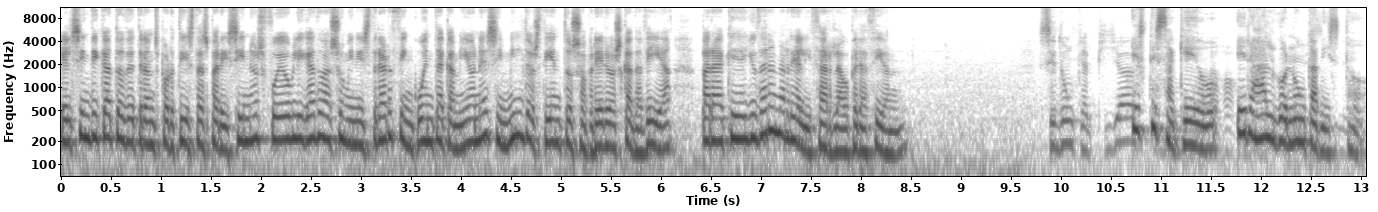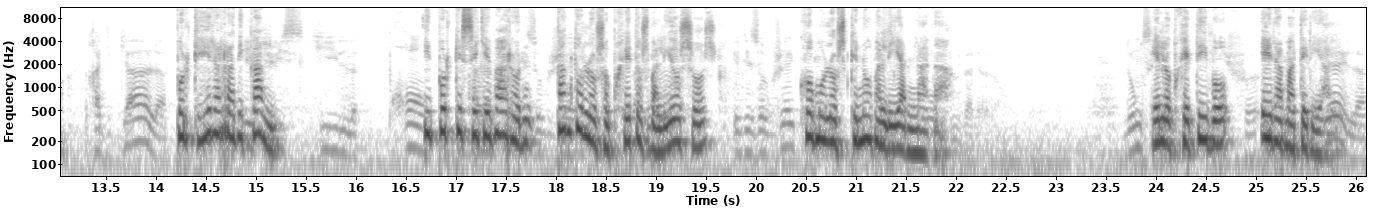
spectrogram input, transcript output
El sindicato de transportistas parisinos fue obligado a suministrar 50 camiones y 1.200 obreros cada día para que ayudaran a realizar la operación. Este saqueo era algo nunca visto, porque era radical y porque se llevaron tanto los objetos valiosos como los que no valían nada. El objetivo era material,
